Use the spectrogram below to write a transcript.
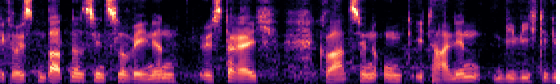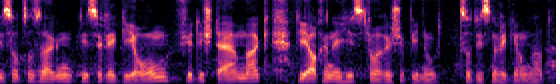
Die größten Partner sind Slowenien, Österreich, Kroatien und Italien. Wie wichtig ist sozusagen diese Region für die Steiermark, die auch eine historische Bindung zu diesen Regionen hat?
